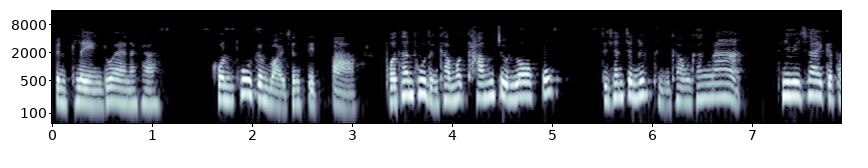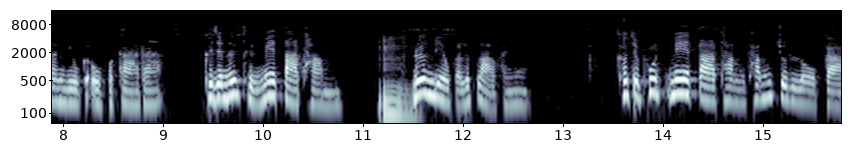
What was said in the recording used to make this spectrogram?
เป็นเพลงด้วยนะคะ คนพูดกันบ่อยจนติดปากพอท่านพูดถึงคำว่าค้ำจุนโลกปุ๊บดิฉันจะนึกถึงคำข้างหน้า ที่ไม่ใช่กตัญญูกับอุปการะ คือจะนึกถึงเมตตาธรรมเรื่องเดียวกันหรือเปล่าคะเนี่ยเขาจะพูดเมตตาธรรมค้ำจุนโลกา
